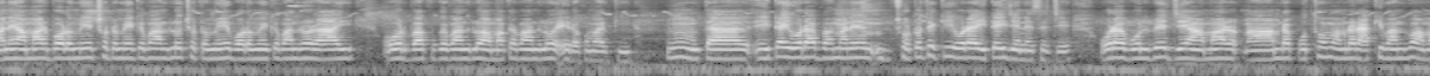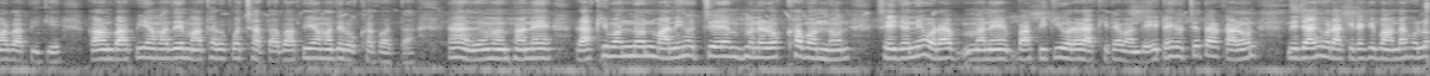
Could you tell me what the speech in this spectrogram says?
মানে আমার বড় মেয়ে ছোট মেয়েকে বাঁধলো, ছোট মেয়ে বড় মেয়েকে বাঁধলো, রাই ওর বাপুকে বাঁধলো, আমাকে বাঁধলো, এরকম আর কি। হুম, তা এইটাই ওরা মানে ছোট থেকেই ওরা এটাই জেনে এসেছে। ওরা বলবে যে আমার আমরা প্রথম আমরা রাখি বাঁধবো আমার বাপিকে। কারণ বাপি আমাদের মাথার উপর ছাতা, বাপি আমাদের রক্ষাকর্তা। হ্যাঁ মানে রাখি বন্ধন মানে হচ্ছে মানে রক্ষাবন্ধন সেই জন্যে ওরা মানে বাপিকে ওরা রাখিটা বাঁধে। এটাই হচ্ছে তার কারণ যে যাই হোক রাখি রাখি বাঁধা হলো,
